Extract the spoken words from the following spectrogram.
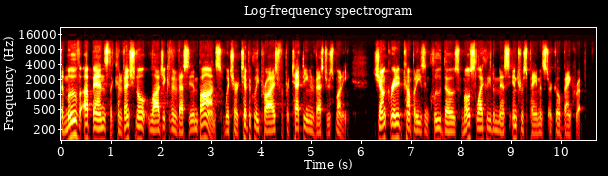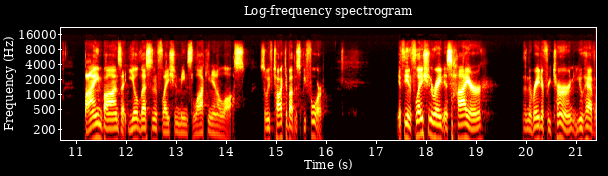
The move upends the conventional logic of investing in bonds, which are typically prized for protecting investors' money. Junk rated companies include those most likely to miss interest payments or go bankrupt. Buying bonds that yield less than inflation means locking in a loss. So we've talked about this before. If the inflation rate is higher than the rate of return, you have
